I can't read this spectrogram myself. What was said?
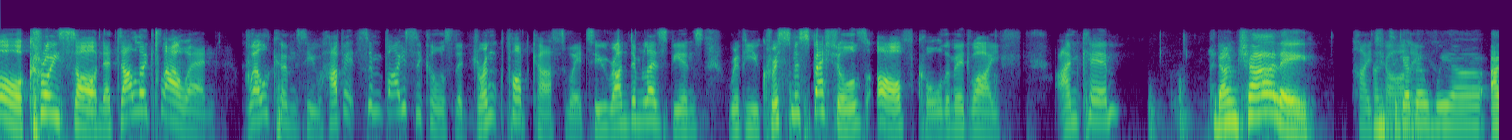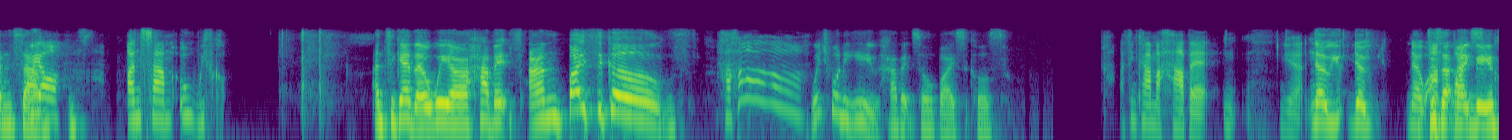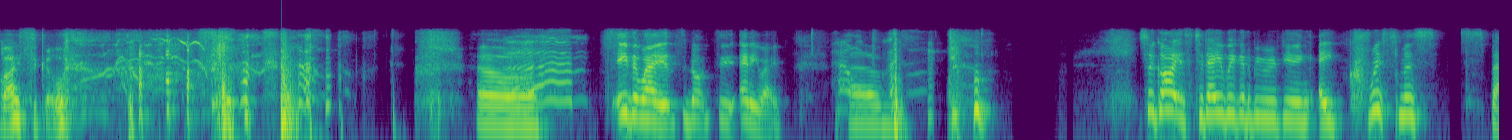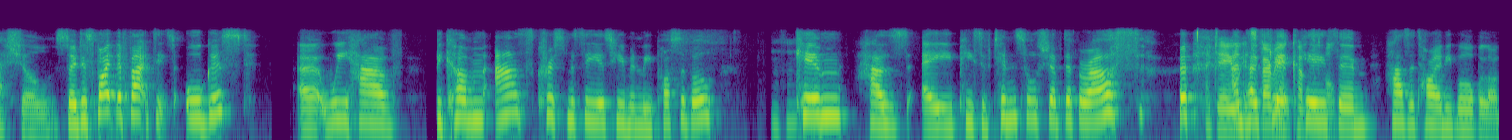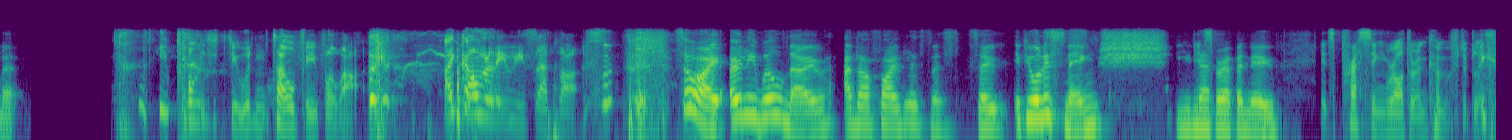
Helo, croeso, Nadala Clawen. Welcome to Habits and Bicycles, the drunk podcast where two random lesbians review Christmas specials of Call the Midwife. I'm Kim. And I'm Charlie. Hi, And Charlie. together we are and Sam. We are- And Sam. Oh, we've got. And together we are habits and bicycles. Haha. Which one are you? Habits or bicycles? I think I'm a habit. Mm, yeah. No, you, no, no. Does I'm that make me a bicycle. bicycle? oh. Um, Either way, it's not too anyway. help. Um, so, guys, today we're going to be reviewing a Christmas special. So, despite the fact it's August, uh, we have become as Christmassy as humanly possible. Mhm. Kim has a piece of tinsel shoved up her ass, I do. and it's her very piercing has a tiny bauble on it. You promised you wouldn't tell people that. I can't believe you said that. It's all right. Only we'll know, and our five listeners. So, if you're listening, shh, you It's- never ever knew. It's pressing rather uncomfortably.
